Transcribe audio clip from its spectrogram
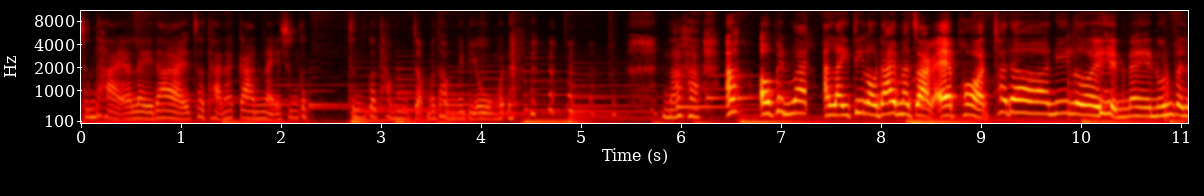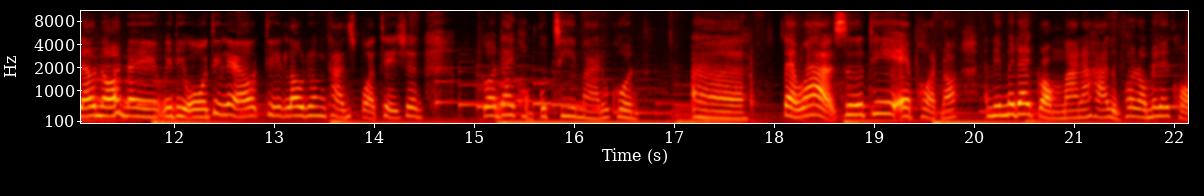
ฉันถ่ายอะไรได้ สถานการณ์ไหนฉันก็ฉันก็ทำจับมาทำวิดีโอหมดนะคะอะเอาเป็นว่าอะไรที่เราได้มาจากแอร์พอร์ตทาดานี่เลยเห็นในนู้นไปแล้วเนาะในวิดีโอที่แล้วที่เล่าเรื่อง transportation ก็ได้ของกุชชี่มาทุกคนอ่า แต่ว่าซื้อที่แอร์พอร์ตเนาะอันนี้ไม่ได้กล่องมานะคะ หรือเพราะเราไม่ได้ขอ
